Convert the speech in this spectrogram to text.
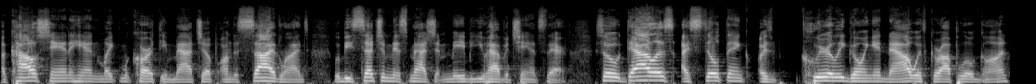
a Kyle Shanahan, Mike McCarthy matchup on the sidelines would be such a mismatch that maybe you have a chance there. So, Dallas, I still think is clearly going in now with Garoppolo gone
